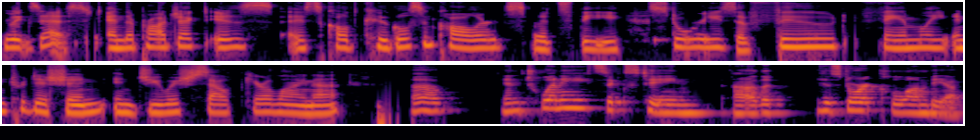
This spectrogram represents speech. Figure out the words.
to exist. And the project is is called Kugels and Collards. It's the stories of food, family, and tradition in Jewish South Carolina. Uh, in 2016, uh, the Historic Columbia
